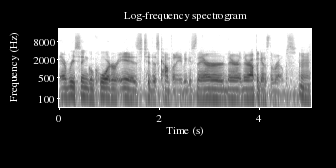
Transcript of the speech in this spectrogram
every single quarter is to this company because they're they're they're up against the ropes. Mm.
